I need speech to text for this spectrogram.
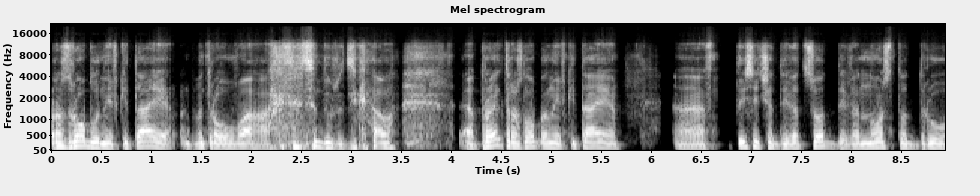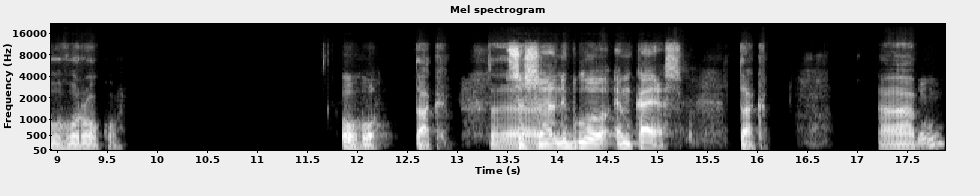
розроблений в Китаї. Дмитро, увага, це дуже цікаво. Е, Проект розроблений в Китаї е, в 1992 року. Ого. Так, це, ще не було МКС. так. Е, Ну,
